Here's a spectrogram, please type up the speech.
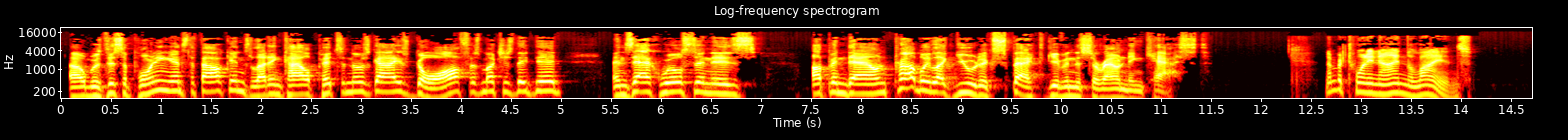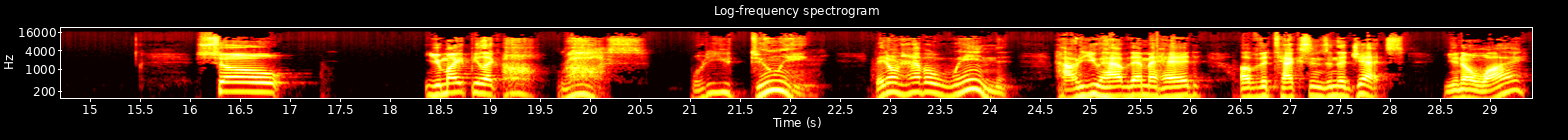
uh, was disappointing against the Falcons, letting Kyle Pitts and those guys go off as much as they did. And Zach Wilson is up and down, probably like you would expect given the surrounding cast. Number 29, the Lions. So you might be like, oh, Ross, what are you doing? They don't have a win. How do you have them ahead of the Texans and the Jets? You know why?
